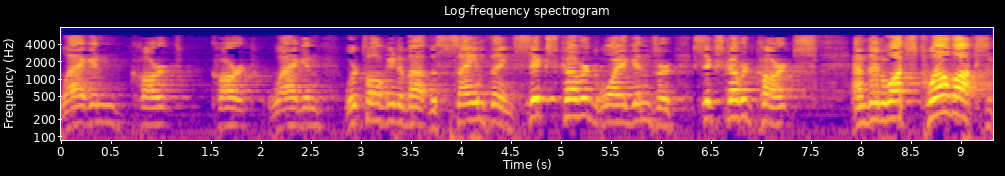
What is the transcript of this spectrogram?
Wagon, cart, cart, wagon. We're talking about the same thing. Six covered wagons or six covered carts, and then watch 12 oxen.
